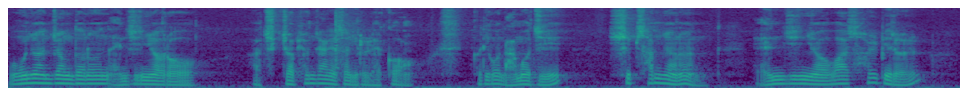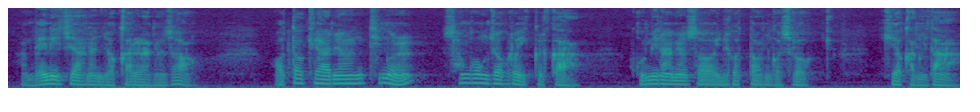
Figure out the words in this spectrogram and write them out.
5년 정도는 엔지니어로 아, 직접 현장에서 일을 했고 그리고 나머지 13년은 엔지니어와 설비를 매니지하는 역할을 하면서 어떻게 하면 팀을 성공적으로 이끌까 고민하면서 읽었던 것으로 기억합니다.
